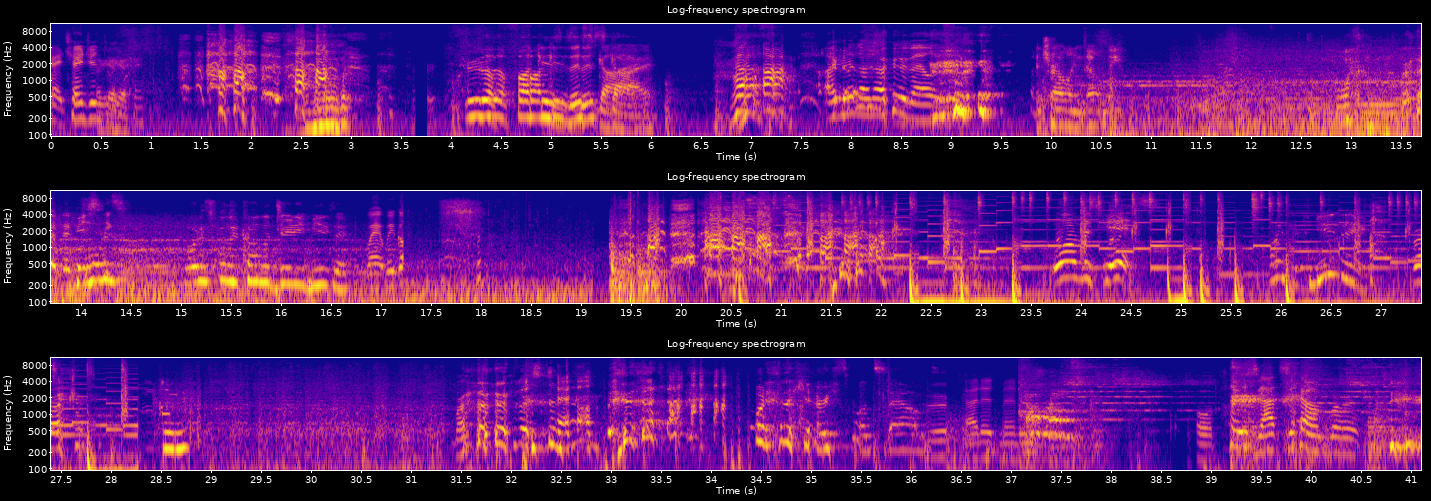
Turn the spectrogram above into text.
Okay, change into Okay, it. okay. Who the, fuck, is this guy? I really don't know who Val is. Controlling, don't we? Bro, the music. What is for the Call of Duty music? Wait, we got. What of his hits, What is this music? bro? Hmm? Bro, the sound. what is the Gary Swan sound? Tatted metal. Oh, plays that sound, bro.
